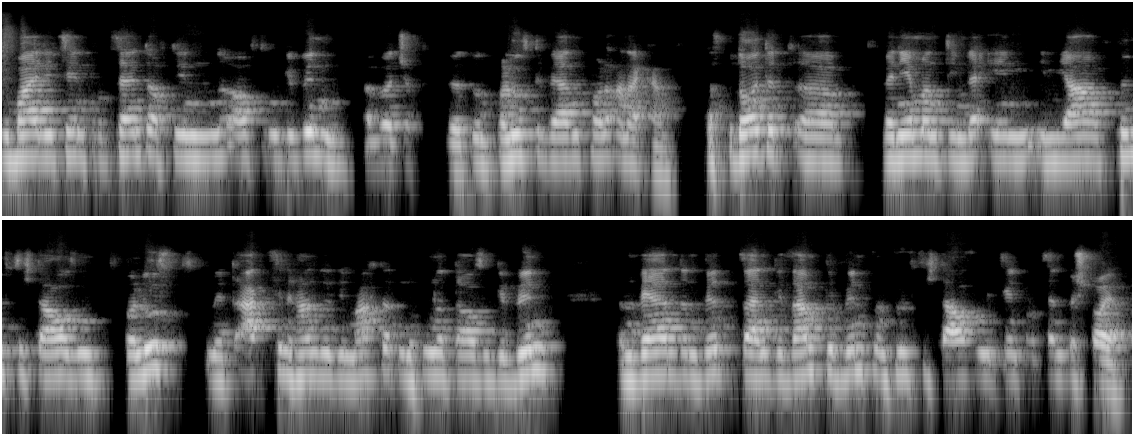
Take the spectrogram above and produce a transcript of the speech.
wobei die 10% auf den, auf den Gewinn erwirtschaftet wird und Verluste werden voll anerkannt. Das bedeutet, äh, wenn jemand in, in, im Jahr 50.000 Verlust mit Aktienhandel gemacht hat und 100.000 Gewinn, dann, werden, dann wird sein Gesamtgewinn von 50.000 mit 10% besteuert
